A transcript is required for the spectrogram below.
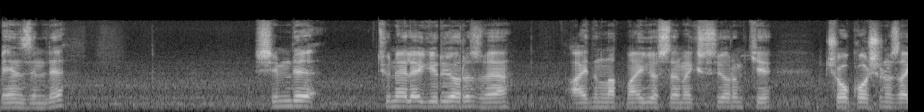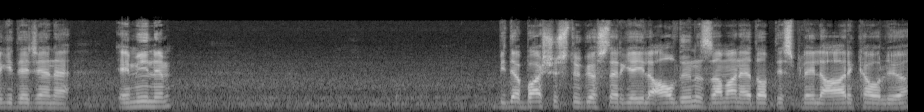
benzinli. Şimdi tünele giriyoruz ve aydınlatmayı göstermek istiyorum ki çok hoşunuza gideceğine eminim. Bir de başüstü göstergeyle aldığınız zaman head-up display ile harika oluyor.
